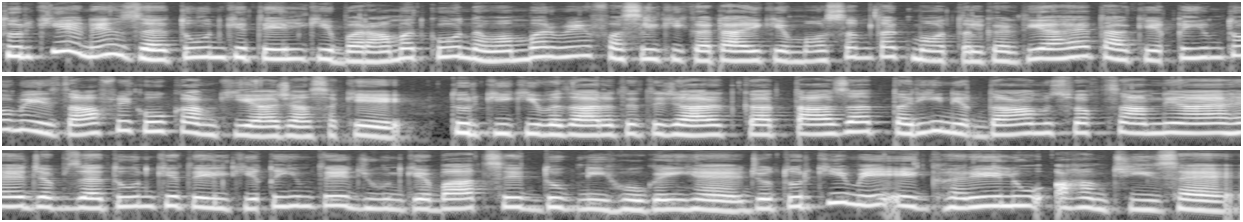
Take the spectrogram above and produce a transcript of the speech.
ترکیے نے زیتون کے تیل کی برآمد کو نومبر میں فصل کی کٹائی کے موسم تک معطل کر دیا ہے تاکہ قیمتوں میں اضافے کو کم کیا جا سکے ترکی کی وزارت تجارت کا تازہ ترین اقدام اس وقت سامنے آیا ہے جب زیتون کے تیل کی قیمتیں جون کے بعد سے دگنی ہو گئی ہیں، جو ترکی میں ایک گھریلو اہم چیز ہے۔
